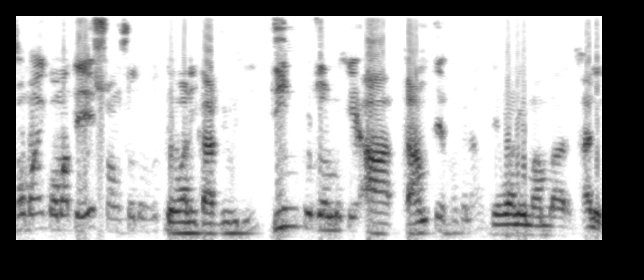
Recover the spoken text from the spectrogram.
সময় কমাতে সংশোধন দেওয়ানি কার্যবিধি তিন প্রজন্মকে আর টানতে হবে না দেওয়ানি মামলার খালি।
